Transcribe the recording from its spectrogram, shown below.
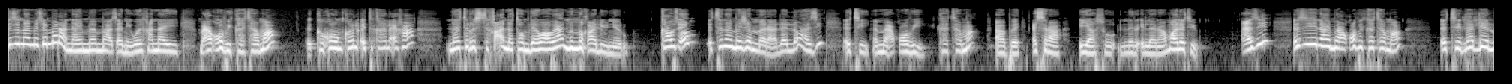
እዚ ናይ መጀመርያ ናይ መማፀኒ ወይከዓ ናይ መዕቆቢ ከተማ ክኸውን ከሎ እቲ ካልኣይ ከዓ ነቲ ርስቲ ከዓ ነቶም ሌዋውያን ምምቓል እዩ ነይሩ ካብዚኦም እቲ ናይ መጀመርያ ለሎ ሕዚ እቲ መዕቆቢ ከተማ ኣብ ዕስራ እያሱ ንርኢ ኣለና ማለት እዩ እዚ እዚ ናይ መዕቆቢ ከተማ እቲ ለልየሉ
